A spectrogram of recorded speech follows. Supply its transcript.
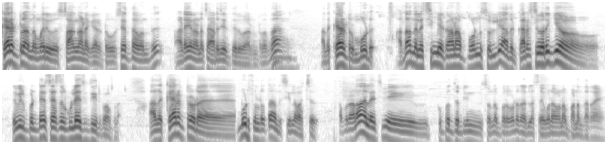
கேரக்டரும் அந்த மாதிரி ஒரு ஸ்ட்ராங்கான கேரக்டர் ஒரு விஷயத்த வந்து அடைய நினச்சா அடைஞ்சு தருவார்ன்றது தான் அந்த கேரக்டர் மூடு அதான் அந்த லட்சுமியை காணா போன்னு சொல்லி அது கடைசி வரைக்கும் ரிவீல் பண்ணிட்டு ஸ்டேஷனுக்குள்ளே சுற்றி இருப்பாப்புல. அந்த கேரக்டரோட மூடு சொல்கிறது தான் அந்த சீனில் வச்சது. அப்புறம் தான் லட்சுமி குப்பை தொட்டின்னு சொன்ன பிறகு கூட நல்லா எவ்வளோ வேணா பணம் தர்றேன்.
